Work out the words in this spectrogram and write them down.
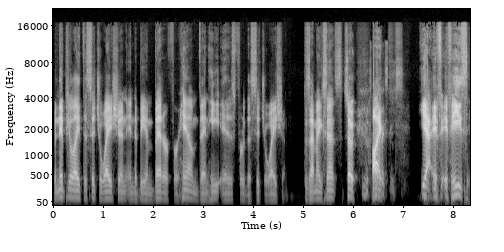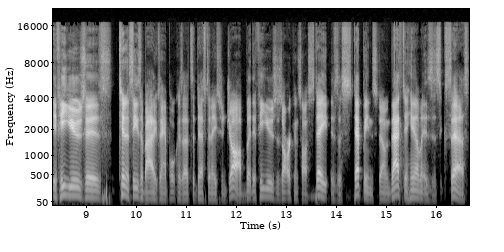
manipulate the situation into being better for him than he is for the situation. Does that make sense? So, like, sense. yeah, if if he's if he uses Tennessee's a bad example because that's a destination job, but if he uses Arkansas State as a stepping stone, that to him is a success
